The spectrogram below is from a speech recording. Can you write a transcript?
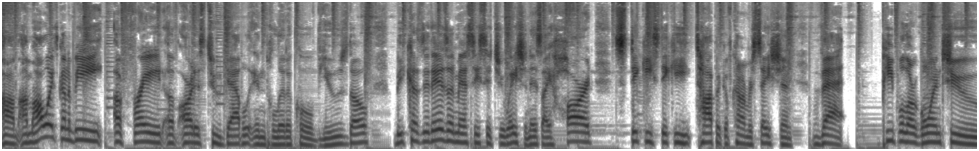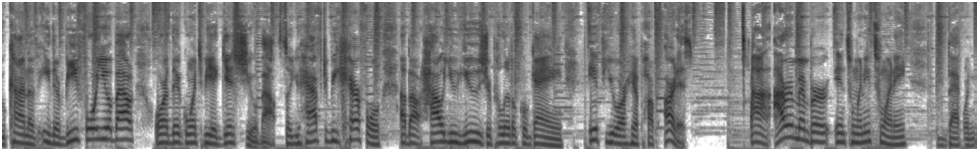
Um, I'm always going to be afraid of artists to dabble in political views, though, because it is a messy situation. It's a hard, sticky, sticky topic of conversation that people are going to kind of either be for you about or they're going to be against you about. So you have to be careful about how you use your political gain if you are a hip hop artist. Uh, I remember in 2020, back when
